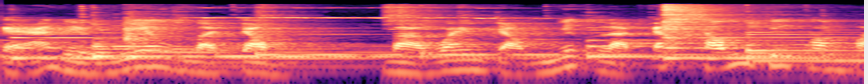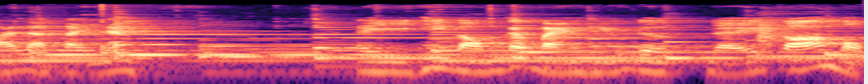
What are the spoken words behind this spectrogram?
cả đều gieo và trồng và quan trọng nhất là cách sống chứ không phải là tài năng thì hy vọng các bạn hiểu được để có một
